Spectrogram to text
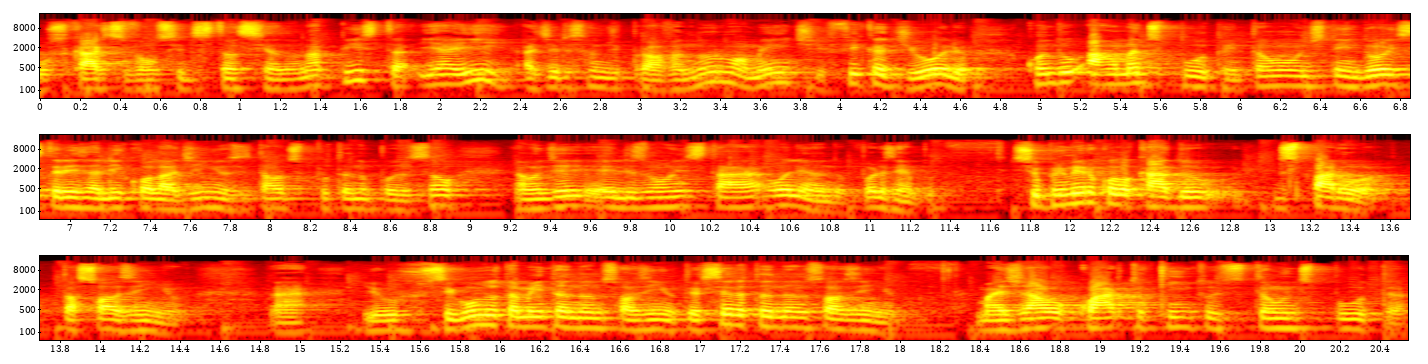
os karts vão se distanciando na pista e aí a direção de prova normalmente fica de olho quando há uma disputa. Então, onde tem dois, três ali coladinhos e tal disputando posição, é onde eles vão estar olhando. Por exemplo, se o primeiro colocado disparou, está sozinho, né? e o segundo também está andando sozinho, o terceiro está andando sozinho, mas já o quarto e quinto estão em disputa,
